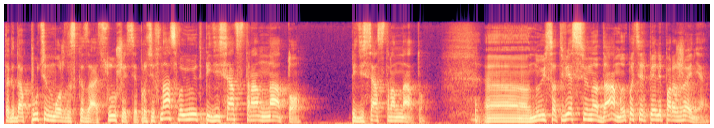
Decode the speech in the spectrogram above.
тогда Путин может сказать, слушайте, против нас воюет 50 стран НАТО. 50 стран НАТО. Ну и, соответственно, да, мы потерпели поражение.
